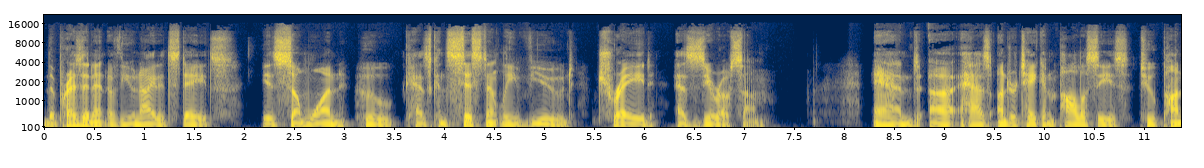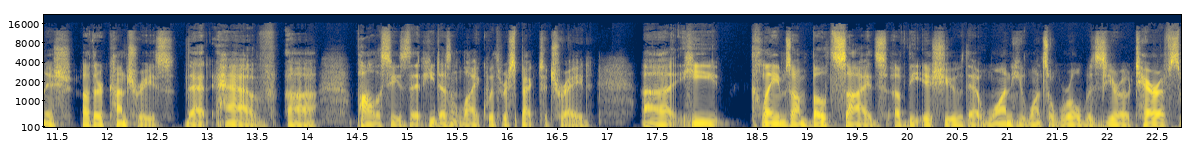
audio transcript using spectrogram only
The president of the United States is someone who has consistently viewed trade as zero sum and uh, has undertaken policies to punish other countries that have uh, policies that he doesn't like with respect to trade. Uh, he claims on both sides of the issue that one, he wants a world with zero tariffs,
